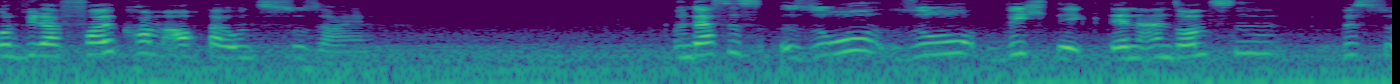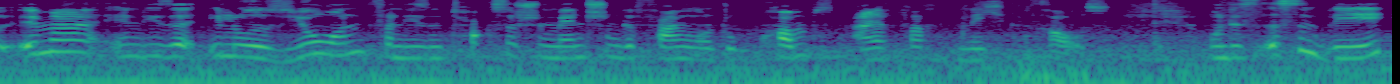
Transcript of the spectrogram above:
und wieder vollkommen auch bei uns zu sein. Und das ist so, so wichtig, denn ansonsten bist du immer in dieser Illusion von diesen toxischen Menschen gefangen und du kommst einfach nicht raus. Und es ist ein Weg,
